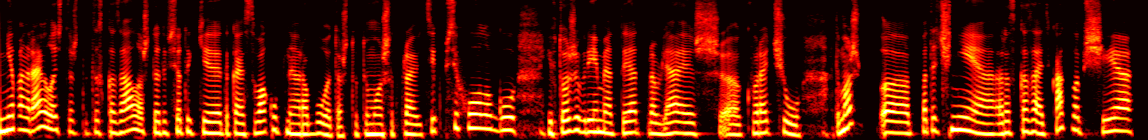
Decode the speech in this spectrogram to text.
Мне понравилось то, что ты сказала, что это все-таки такая совокупная работа, что ты можешь отправить и к психологу, и в то же время ты отправляешь э, к врачу. А ты можешь э, поточнее рассказать, как вообще,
